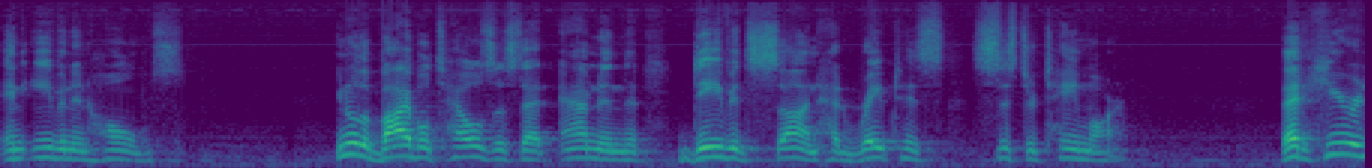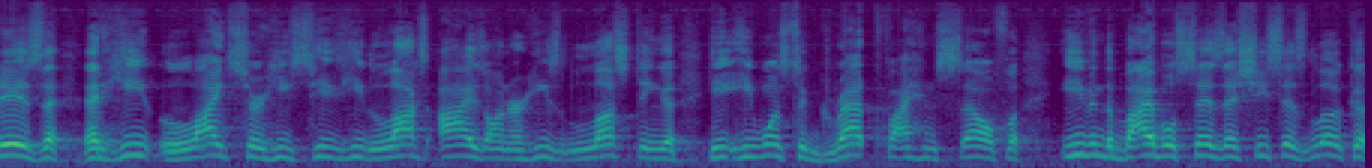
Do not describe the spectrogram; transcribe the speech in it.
and even in homes. You know, the Bible tells us that Amnon, David's son, had raped his sister Tamar. That here it is that, that he likes her, he, he, he locks eyes on her, he's lusting, uh, he, he wants to gratify himself. Uh, even the Bible says that she says, Look, uh,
